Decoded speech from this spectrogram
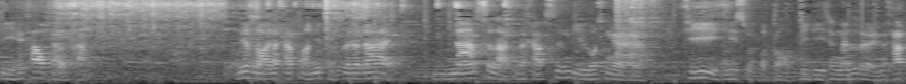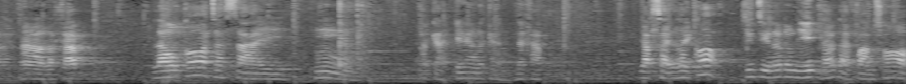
ตีให้เข้ากันครับ เรียบร้อยแล้วครับ ตอนนี้ผมก็จะได้น้ำสลัดนะครับ ซึ่งมีรสงา ที่มีส่วนประกอบดีๆ ทั้งนั้นเลยนะครับเอาละครับ เราก็จะใส่ผักกาดแก้วแล้วกันนะครับ อยากใส่อะไรก็จริง ๆ แล้วตรงนี้แล้วแต่ความชอบ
